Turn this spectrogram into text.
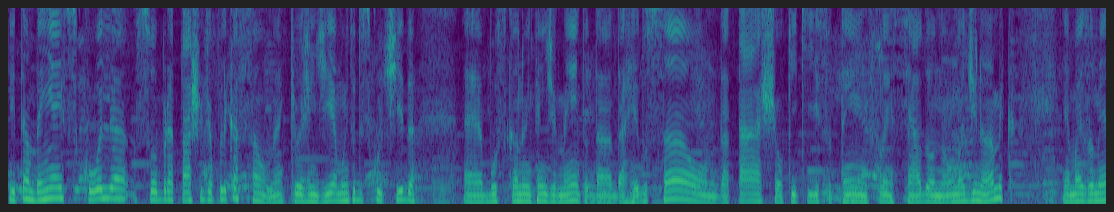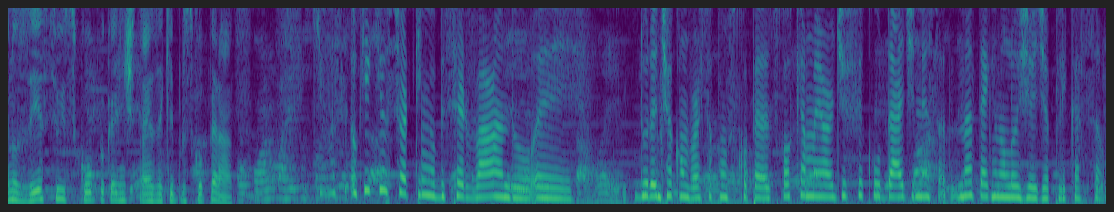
e também a escolha sobre a taxa de aplicação, né, que hoje em dia é muito discutida, é, buscando o entendimento da, da, redução, da taxa, o que, que isso tem influenciado ou não na dinâmica. É mais ou menos esse o escopo que a gente traz aqui para os cooperados. Que você, o que, que o senhor tem observado é, durante a conversa com os cooperados? Qual é a maior dificuldade nessa, na tecnologia de aplicação?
